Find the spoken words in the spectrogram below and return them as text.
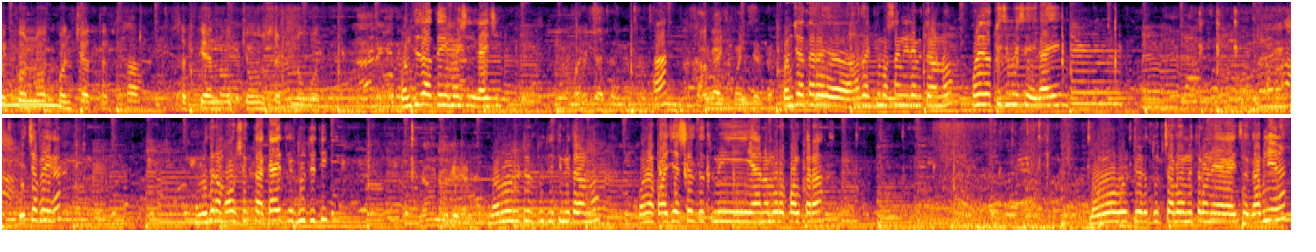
एकोणनव्वद पंच्याहत्तर हा. सत्त्याण्णव चौसष्ट नव्वद. कोणती जात आहे म्हशी गायची? हा? सांगायची पंच्याहत्तर. पंच्याहत्तर हजार किंमत सांगलेली आहे मित्रांनो. कोणत्या जातीची म्हशी आहे गाय? याच्या आहे का? मित्रांनो पाहू शकता काय ते दूध येते नऊ नऊ लिटर लिटर दूध येते मित्रांनो. कोणाला पाहिजे असेल तर तुम्ही या नंबरवर कॉल करा. नऊ लिटर दूध चालू आहे मित्रांनो या गायचं गाबणी आहे ना?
